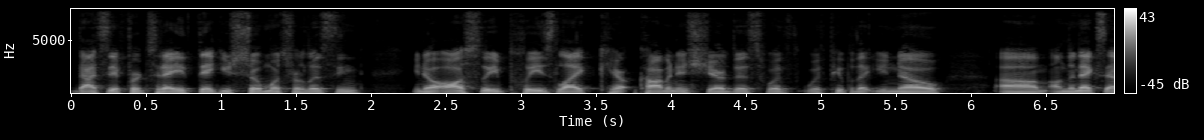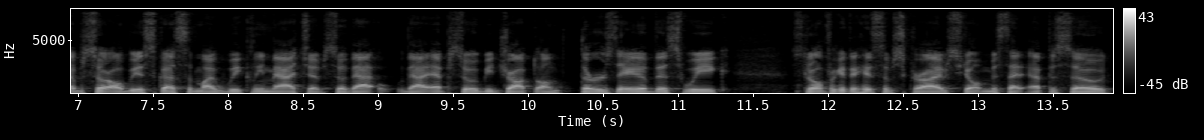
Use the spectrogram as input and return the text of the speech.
that's it for today. Thank you so much for listening. You know, obviously, please like, comment, and share this with with people that you know. Um, on the next episode, I'll be discussing my weekly matchup. So that that episode will be dropped on Thursday of this week. So don't forget to hit subscribe so you don't miss that episode.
